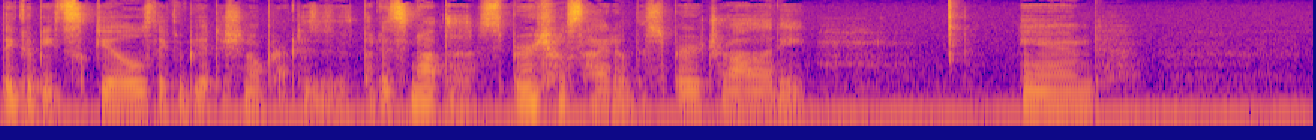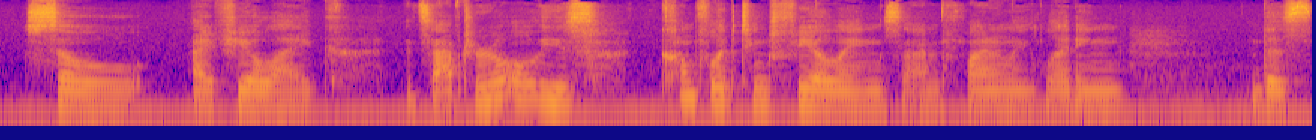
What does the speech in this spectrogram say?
they could be skills, they could be additional practices, but it's not the spiritual side of the spirituality. And so I feel like it's after all these conflicting feelings, I'm finally letting this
